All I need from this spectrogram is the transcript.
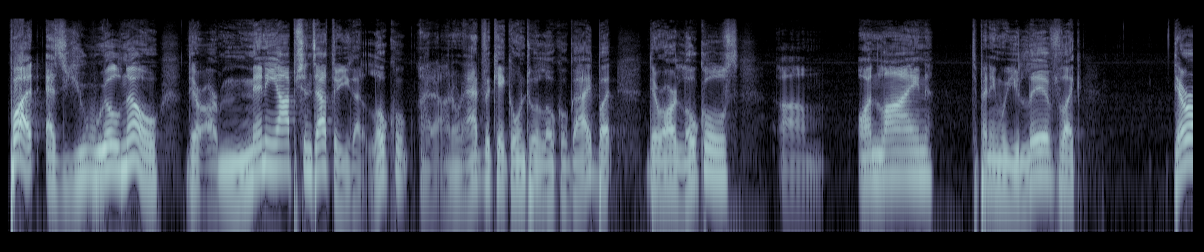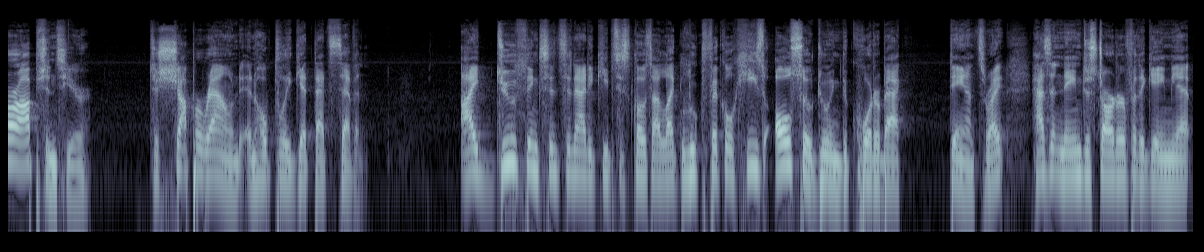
But as you will know, there are many options out there. You got local. I don't advocate going to a local guy, but there are locals um, online, depending where you live. Like there are options here to shop around and hopefully get that seven. I do think Cincinnati keeps this close. I like Luke Fickell. He's also doing the quarterback dance, right? Hasn't named a starter for the game yet.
